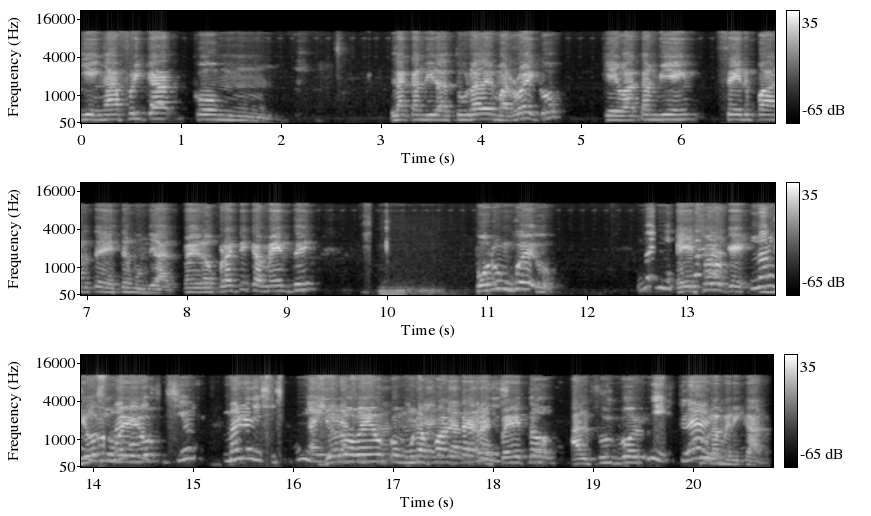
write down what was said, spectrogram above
y en África con la candidatura de Marruecos, que va también ser parte de este mundial. Pero prácticamente por un juego. Bueno, Eso es lo que no, yo lo veo. Decisión, mala decisión ahí Yo lo FIFA, veo como una falta de respeto decisión. al fútbol Sí, claro. suramericano.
